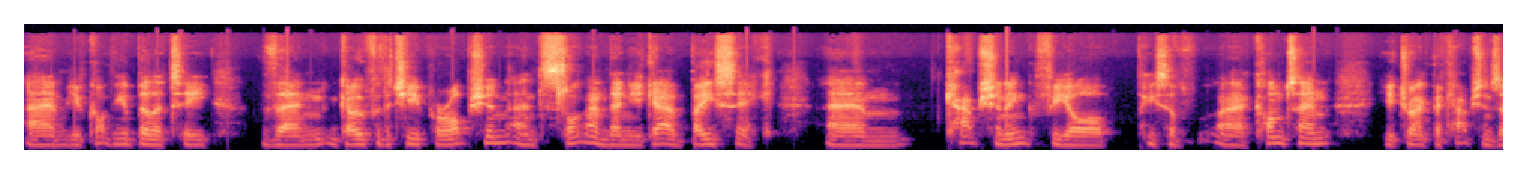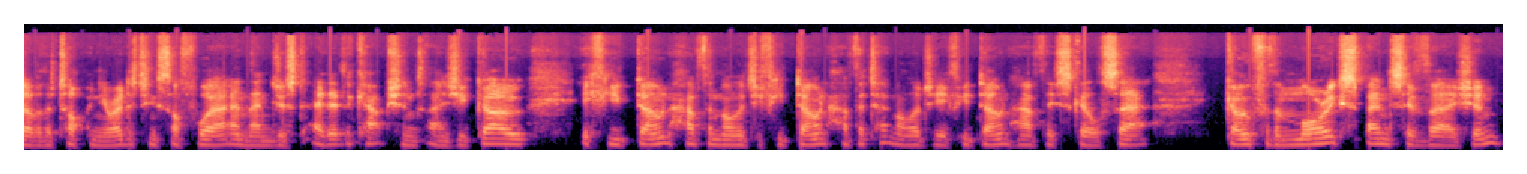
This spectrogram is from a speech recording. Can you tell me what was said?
um, you've got the ability, then go for the cheaper option, and and then you get a basic um, captioning for your piece of uh, content. You drag the captions over the top in your editing software and then just edit the captions as you go. If you don't have the knowledge, if you don't have the technology, if you don't have this skill set, go for the more expensive version,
